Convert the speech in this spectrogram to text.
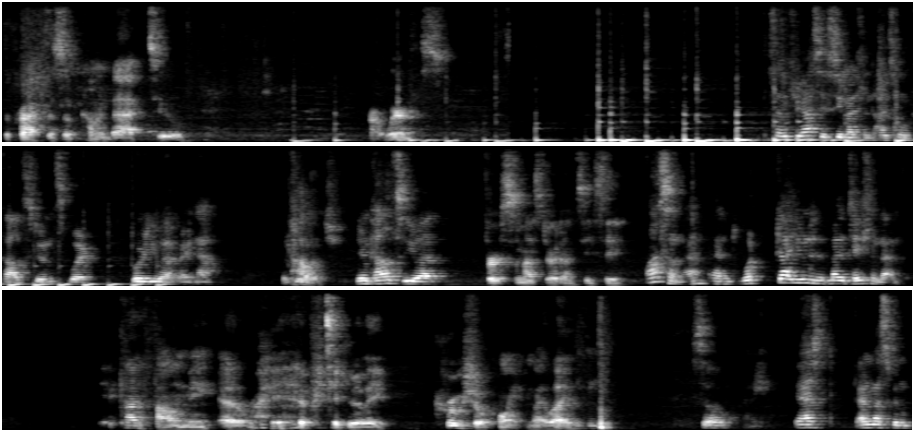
the practice of coming back to our awareness. Out of curiosity, so you mentioned high school and college students. Where, where are you at right now? What you- College, You're in college, so you at first semester at MCC. awesome, man. And what got you into meditation then? it kind of found me at a, right, at a particularly crucial point in my life. Mhm. So, I mean, it has, that must have been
